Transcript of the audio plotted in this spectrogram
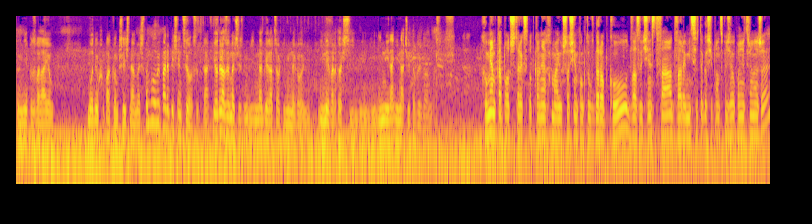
tu nie pozwalają młodym chłopakom przyjść na mecz. No byłoby parę tysięcy osób, tak? I od razu mecz nabiera całkiem innego, innej wartości, in, inaczej to wygląda. Chełmianka po czterech spotkaniach ma już 8 punktów dorobku, dwa zwycięstwa, dwa remisy. Tego się pan spodziewał, panie trenerze,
